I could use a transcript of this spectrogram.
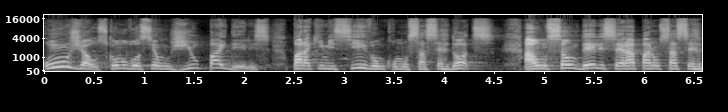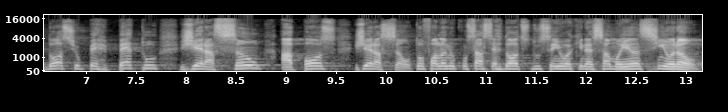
Unja-os como você ungiu o pai deles, para que me sirvam como sacerdotes. A unção deles será para um sacerdócio perpétuo, geração após geração. Estou falando com sacerdotes do Senhor aqui nessa manhã, sim ou não?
